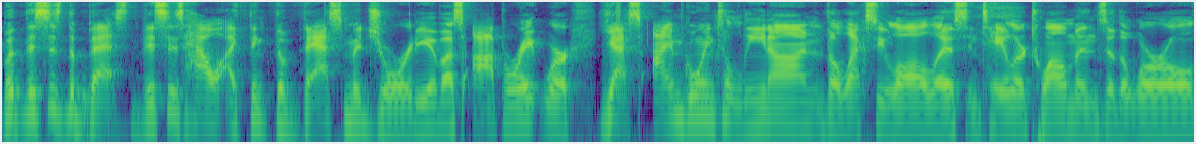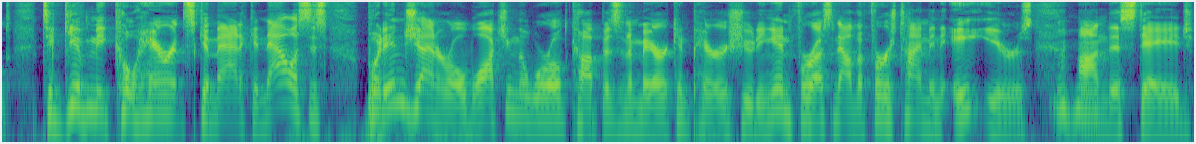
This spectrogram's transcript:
But this is the best. This is how I think the vast majority of us operate. Where, yes, I'm going to lean on the Alexi Lalas and Taylor Twellmans of the world to give me coherent schematic analysis. But in general, watching the World Cup as an American parachuting in for us now, the first time in eight years mm-hmm. on this stage,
